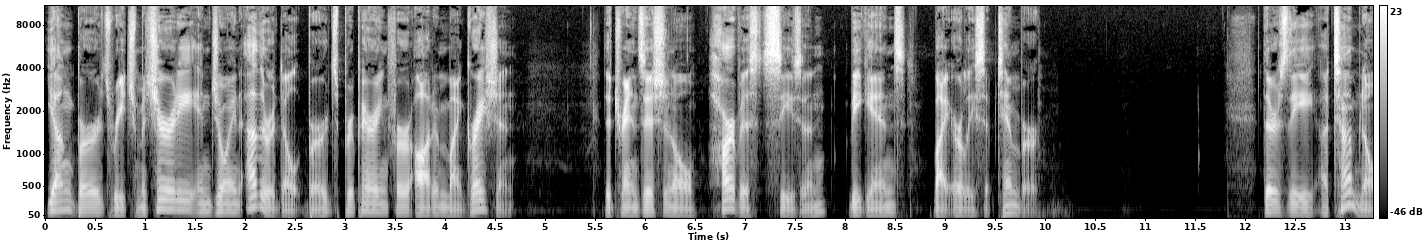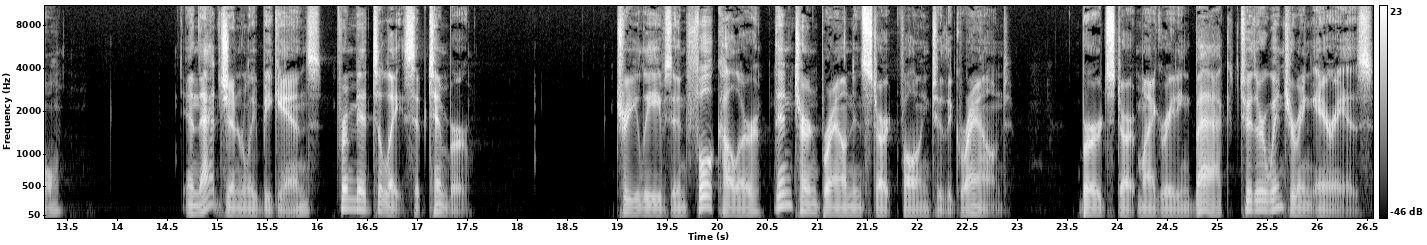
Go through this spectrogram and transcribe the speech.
Young birds reach maturity and join other adult birds preparing for autumn migration. The transitional harvest season begins by early September. There's the autumnal, and that generally begins from mid to late September. Tree leaves in full color then turn brown and start falling to the ground. Birds start migrating back to their wintering areas.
